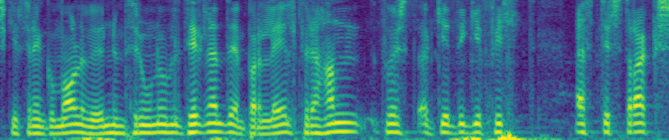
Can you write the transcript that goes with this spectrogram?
skiptir einhver máli við unnum 3-0 í Tyrklandi en bara leiðilegt fyrir hann þú veist að geta ekki fyllt eftir strax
